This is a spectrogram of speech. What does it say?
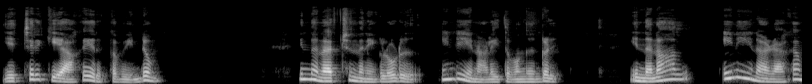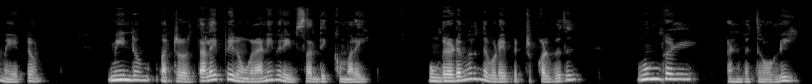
எச்சரிக்கையாக இருக்க வேண்டும். இந்த நற்சிந்தனைகளோடு இன்றைய நாளை துவங்குங்கள். இந்த நாள் இனிய நாளாக அமையட்டும். மீண்டும் மற்றொரு தலைப்பில் உங்கள் அனைவரையும் சந்திக்கும் வரை உங்களிடமிருந்து விடைபெற்றுக் கொள்வது உங்கள் அன்பு தோழி.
